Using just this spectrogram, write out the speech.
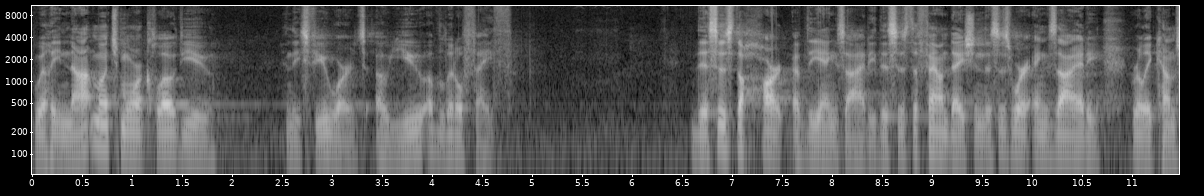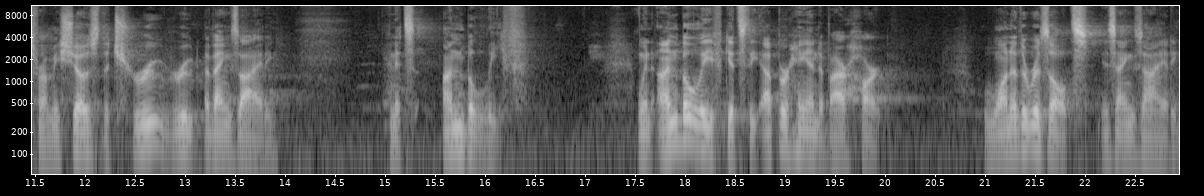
Will he not much more clothe you in these few words, O you of little faith? This is the heart of the anxiety. This is the foundation. This is where anxiety really comes from. He shows the true root of anxiety, and it's unbelief. When unbelief gets the upper hand of our heart, one of the results is anxiety.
